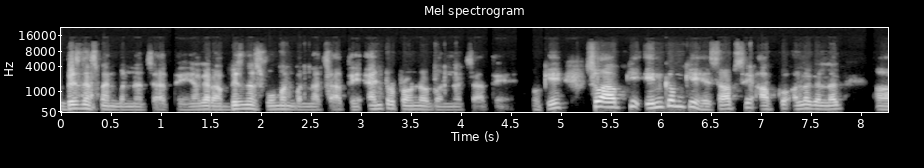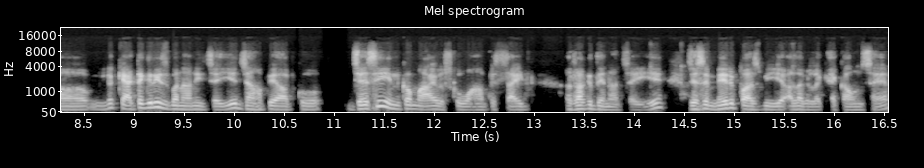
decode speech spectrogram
बिजनेसमैन बनना चाहते हैं, अगर आप बिज़नेस वुमन बनना चाहते हैं एंटरप्रोनर बनना चाहते हैं ओके सो आपकी इनकम के हिसाब से आपको अलग अलग कैटेगरीज बनानी चाहिए जहाँ पे आपको जैसी इनकम आए उसको वहाँ पे साइड रख देना चाहिए। जैसे मेरे पास भी ये अलग अलग अकाउंट्स हैं।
